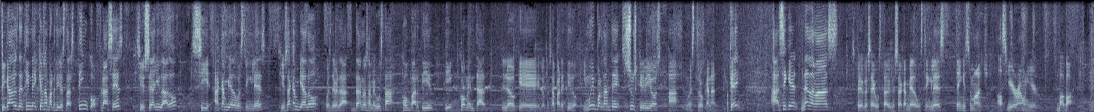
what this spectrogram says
Fijaos, decidme qué os han parecido estas cinco frases, si os he ayudado, si ha cambiado vuestro inglés, si os ha cambiado, pues de verdad, danos a me gusta, compartir y comentad lo que, lo que os ha parecido. Y muy importante, suscribíos a nuestro canal, ¿ok? Así que nada más, espero que os haya gustado y que os haya cambiado vuestro inglés. Thank you so much. I'll see you around here. Bye bye.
